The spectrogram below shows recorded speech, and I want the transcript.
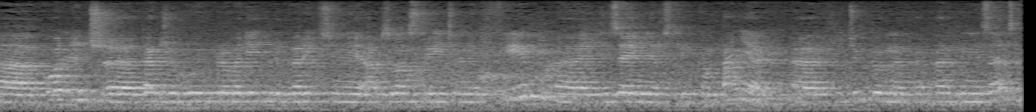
Э, Колледж э, также будет проводить предварительный обзвон строительных фирм, э, дизайнерских компаний, ар- архитектурных организаций,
